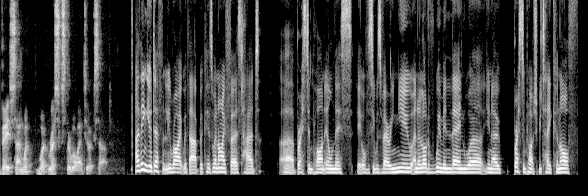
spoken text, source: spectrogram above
based on what, what risks they're willing to accept. I think you're definitely right with that because when I first had uh, breast implant illness, it obviously was very new, and a lot of women then were, you know, breast implants should be taken off.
